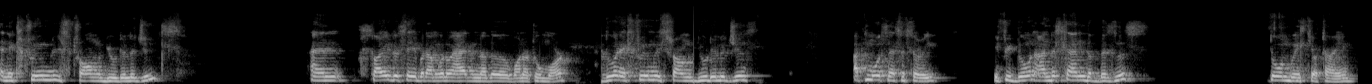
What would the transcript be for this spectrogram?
an extremely strong due diligence. And sorry to say, but I'm going to add another one or two more. Do an extremely strong due diligence, utmost necessary. If you don't understand the business, don't waste your time.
